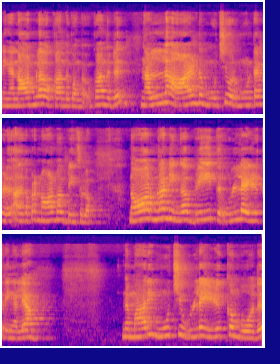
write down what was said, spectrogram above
நீங்கள் நார்மலாக உட்காந்துக்கோங்க உட்காந்துட்டு நல்லா ஆழ்ந்த மூச்சு ஒரு மூணு டைம் எழுது அதுக்கப்புறம் நார்மலாக அப்படி சொல்லுவோம் நார்மலாக நீங்கள் ப்ரீத் உள்ளே இழுக்கிறீங்க இல்லையா? இந்த மாதிரி மூச்சு உள்ளே இழுக்கும்போது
